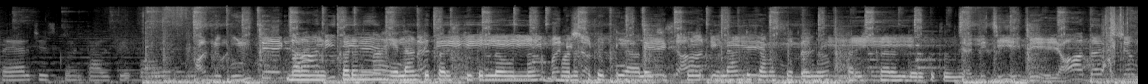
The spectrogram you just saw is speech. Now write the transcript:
తయారు చేసుకొని తాగితే బాగుంటుంది. అనుకుంటే మనం ఎక్కడున్నా ఎలాంటి పరిస్థితుల్లో ఉన్నా మనసు పెట్టి ఆలోచిస్తే ఎలాంటి సమస్యకైనా పరిష్కారం దొరుకుతుంది. ఆదర్శం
